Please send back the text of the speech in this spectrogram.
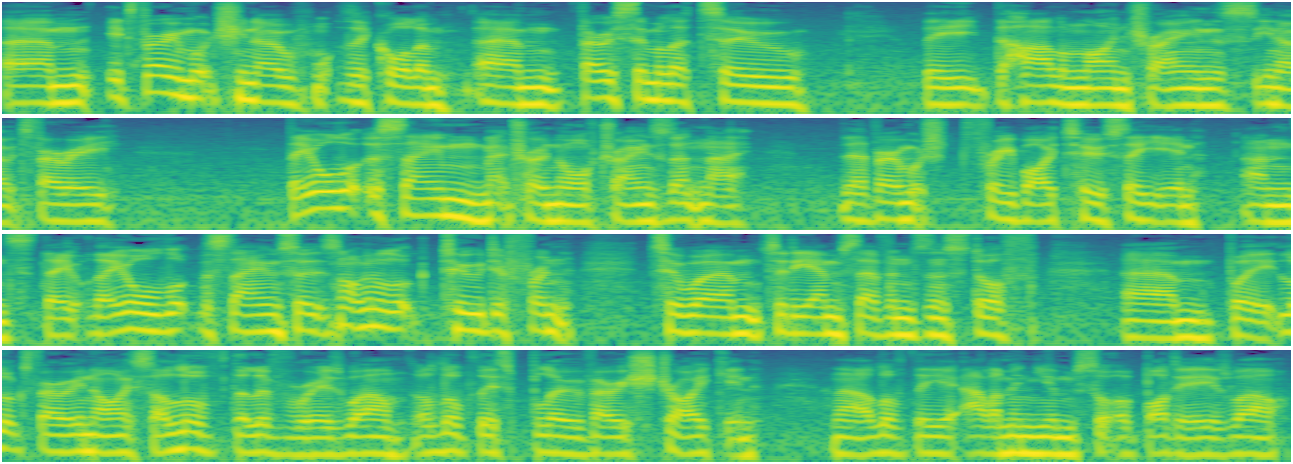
Um, it's very much, you know, what do they call them? Um, very similar to the the Harlem Line trains. You know, it's very. They all look the same Metro North trains, don't they? they're very much three by two seating, and they they all look the same. So it's not going to look too different to um, to the M7s and stuff. Um, but it looks very nice. I love the livery as well. I love this blue, very striking, and I love the aluminium sort of body as well.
